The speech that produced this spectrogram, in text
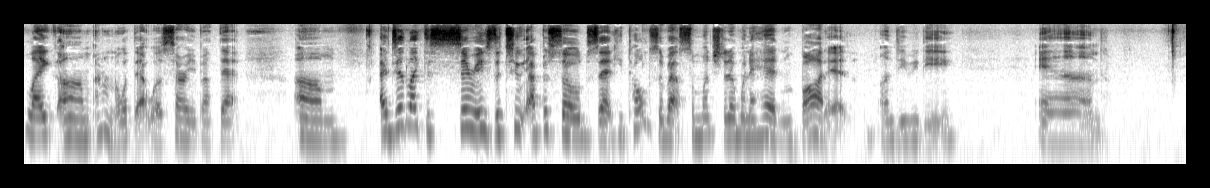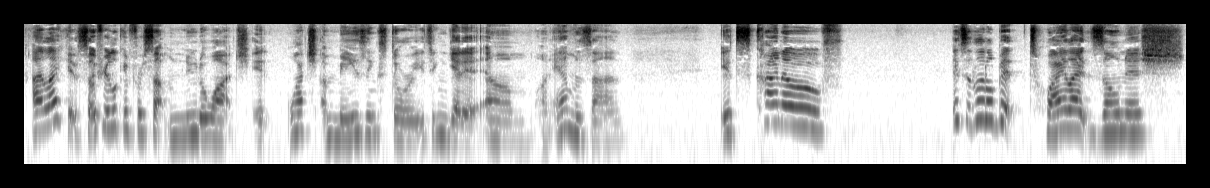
like. Um, I don't know what that was. Sorry about that. Um, I did like the series, the two episodes that he told us about so much that I went ahead and bought it on DVD, and I like it. So if you're looking for something new to watch, it watch Amazing Stories. You can get it um, on Amazon it's kind of it's a little bit Twilight Zone-ish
